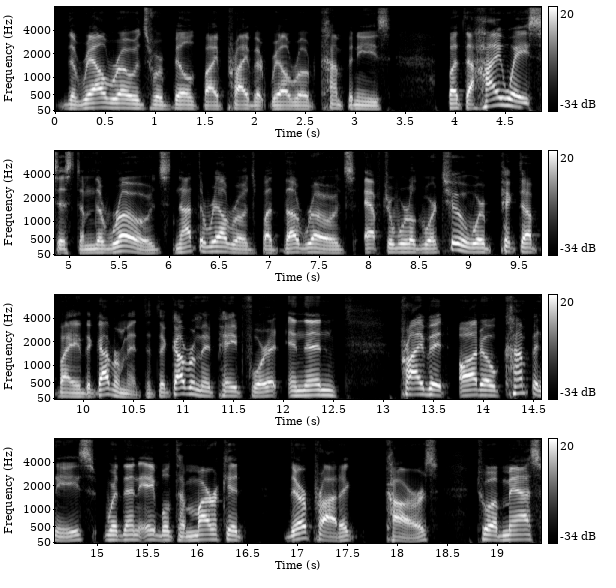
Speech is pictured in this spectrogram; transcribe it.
the railroads were built by private railroad companies, but the highway system, the roads, not the railroads, but the roads after World War II were picked up by the government, that the government paid for it. And then private auto companies were then able to market their product, cars, to a mass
